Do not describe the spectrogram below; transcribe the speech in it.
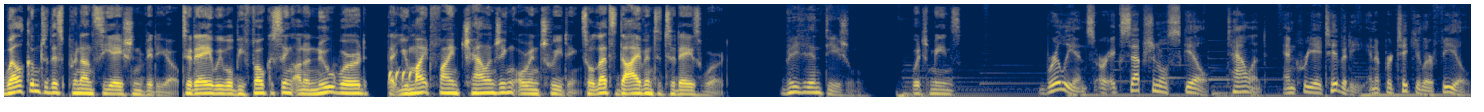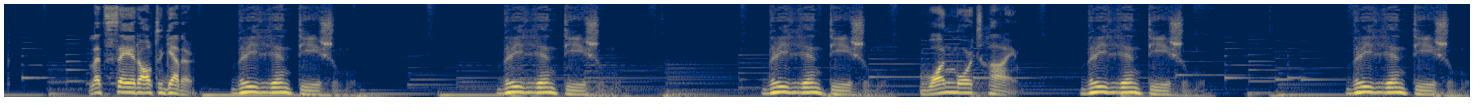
Welcome to this pronunciation video. Today we will be focusing on a new word that you might find challenging or intriguing. So let's dive into today's word, Brilhantismo. which means brilliance or exceptional skill, talent, and creativity in a particular field. let's say it all together. Brilhantismo. Brilhantismo. Brilhantismo. One more time. Brilhantismo. Brilhantismo.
